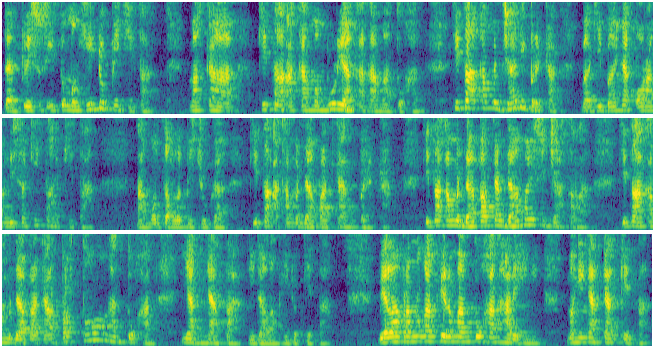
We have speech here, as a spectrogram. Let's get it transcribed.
Dan Kristus itu menghidupi kita. Maka kita akan memuliakan nama Tuhan. Kita akan menjadi berkat bagi banyak orang di sekitar kita. Namun terlebih juga kita akan mendapatkan berkat. Kita akan mendapatkan damai sejahtera. Kita akan mendapatkan pertolongan Tuhan yang nyata di dalam hidup kita. Biarlah perenungan firman Tuhan hari ini mengingatkan kita,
